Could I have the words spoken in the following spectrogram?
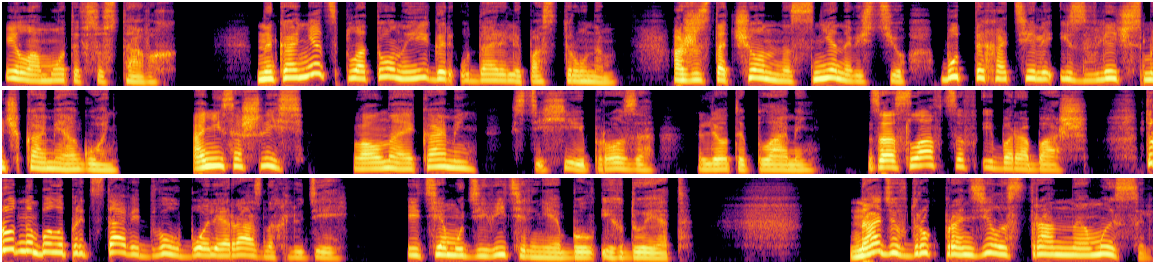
и ломоты в суставах. Наконец Платон и Игорь ударили по струнам. Ожесточенно, с ненавистью, будто хотели извлечь смычками огонь. Они сошлись. Волна и камень, стихи и проза, лед и пламень. Заславцев и Барабаш. Трудно было представить двух более разных людей. И тем удивительнее был их дуэт. Надю вдруг пронзила странная мысль.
